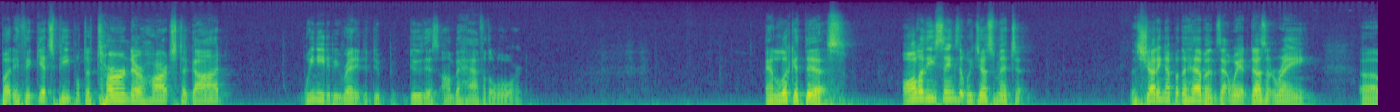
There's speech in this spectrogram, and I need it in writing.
But if it gets people to turn their hearts to God, we need to be ready to do, do this on behalf of the Lord. And look at this. All of these things that we just mentioned the shutting up of the heavens, that way it doesn't rain, uh,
